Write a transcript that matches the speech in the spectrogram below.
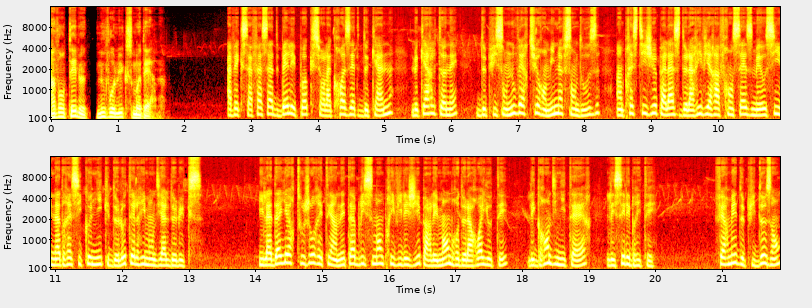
Inventer le nouveau luxe moderne. Avec sa façade Belle Époque sur la croisette de Cannes, le Carlton est, depuis son ouverture en 1912, un prestigieux palace de la Riviera française mais aussi une adresse iconique de l'hôtellerie mondiale de luxe. Il a d'ailleurs toujours été un établissement privilégié par les membres de la royauté, les grands dignitaires, les célébrités. Fermé depuis deux ans,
